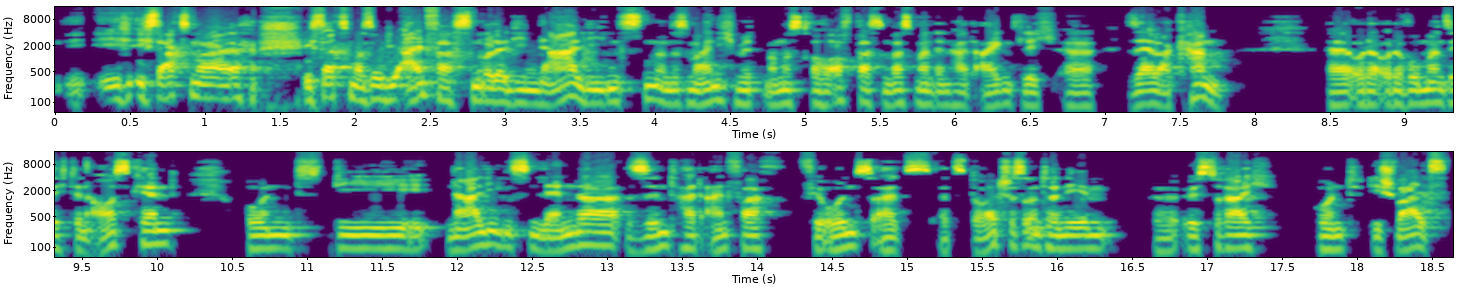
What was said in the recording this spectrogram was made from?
ich, ich sag's mal, ich sag's mal so, die einfachsten oder die naheliegendsten. Und das meine ich mit, man muss drauf aufpassen, was man denn halt eigentlich äh, selber kann äh, oder, oder wo man sich denn auskennt. Und die naheliegendsten Länder sind halt einfach für uns als, als deutsches Unternehmen äh, Österreich und die Schweiz,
